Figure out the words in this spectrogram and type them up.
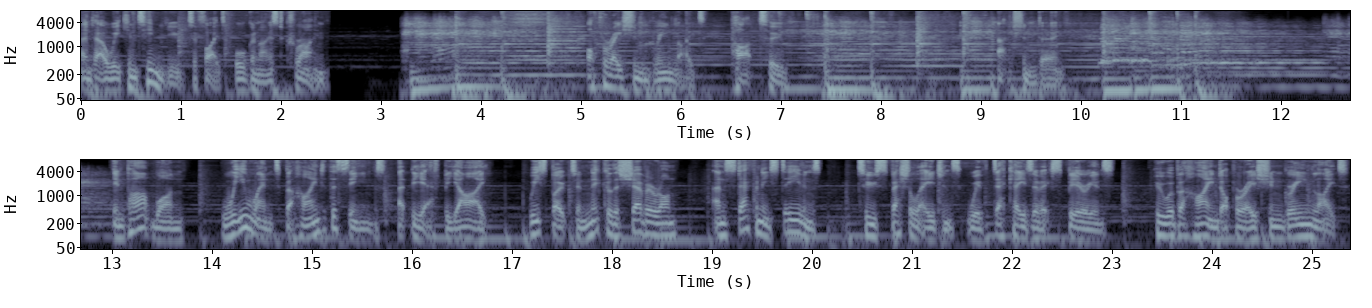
and how we continue to fight organised crime. Operation Greenlight, Part 2 Action Day. In Part 1, we went behind the scenes at the FBI. We spoke to Nicholas Cheveron and Stephanie Stevens, two special agents with decades of experience who were behind Operation Greenlight,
